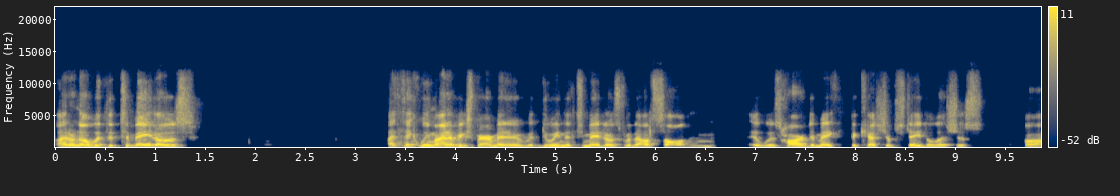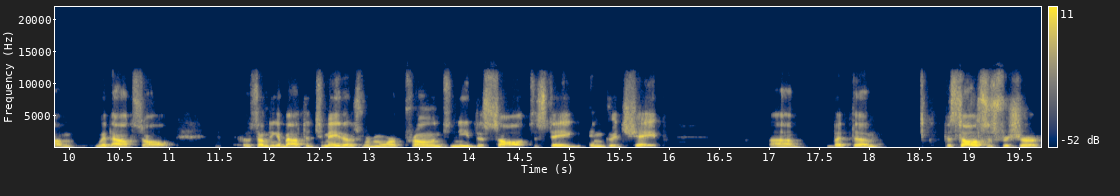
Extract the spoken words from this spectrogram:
I don't know, with the tomatoes, I think we might have experimented with doing the tomatoes without salt, and it was hard to make the ketchup stay delicious um, without salt. It was something about the tomatoes were more prone to need the salt to stay in good shape. Uh, but um, the salsas for sure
